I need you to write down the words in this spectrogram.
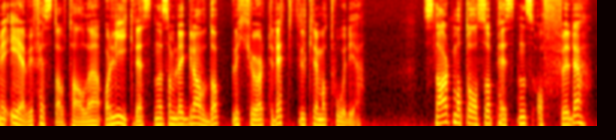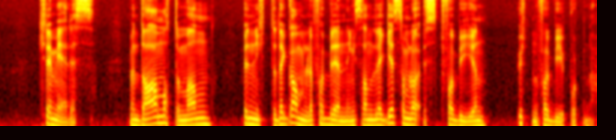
med evig festeavtale, og likrestene som ble gravd opp, ble kjørt rett til krematoriet. Snart måtte også pestens ofre kremeres, men da måtte man benytte det gamle forbrenningsanlegget som lå øst for byen, utenfor byportene.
